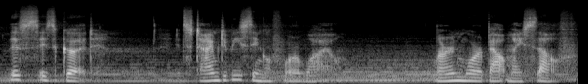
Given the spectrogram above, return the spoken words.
This is good. It's time to be single for a while. Learn more about myself.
